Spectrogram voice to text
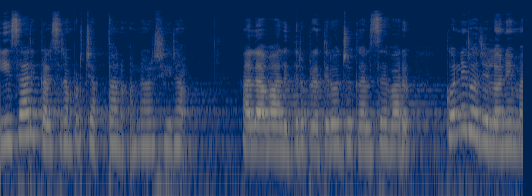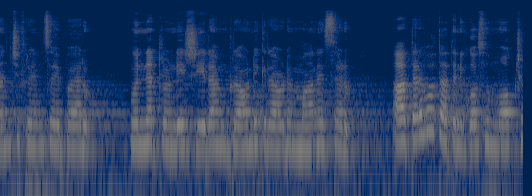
ఈసారి కలిసినప్పుడు చెప్తాను అన్నాడు శ్రీరామ్. అలా వాళ్ళిద్దరూ ప్రతిరోజు కలిసేవారు. కొన్ని రోజుల్లోనే మంచి ఫ్రెండ్స్ అయిపోయారు. ఉన్నట్లుండి శ్రీరామ్ గ్రౌండ్కి రావడం మానేశాడు. ఆ తర్వాత అతని కోసం మోక్ష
